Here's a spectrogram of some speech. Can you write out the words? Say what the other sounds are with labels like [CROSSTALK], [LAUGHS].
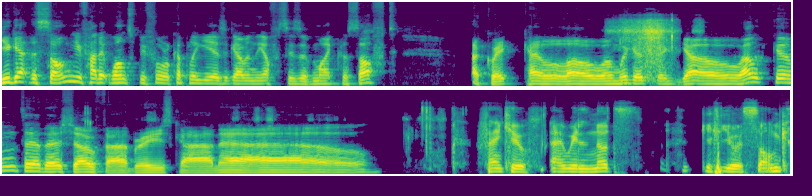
you get the song. You've had it once before, a couple of years ago, in the offices of Microsoft. A quick hello, and we're good to go. Welcome to the show, Fabrice Canel. Thank you. I will not give you a song.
